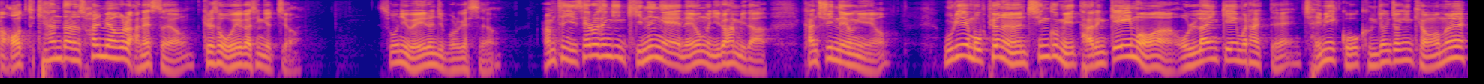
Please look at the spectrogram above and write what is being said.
어떻게 한다는 설명을 안 했어요. 그래서 오해가 생겼죠. 소니 왜 이런지 모르겠어요. 아무튼 이 새로 생긴 기능의 내용은 이러합니다. 간추린 내용이에요. 우리의 목표는 친구 및 다른 게이머와 온라인 게임을 할 때 재미있고 긍정적인 경험을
